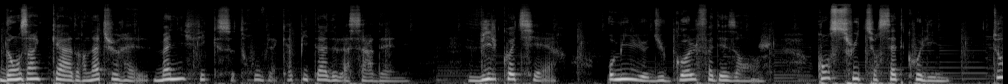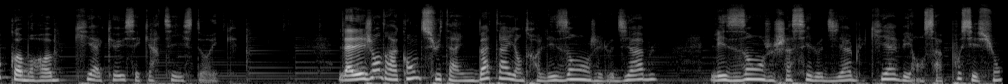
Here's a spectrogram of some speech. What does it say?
Dans un cadre naturel magnifique se trouve la capitale de la Sardaigne. Ville côtière, au milieu du golfe des Anges, construite sur cette colline, tout comme Rome qui accueille ses quartiers historiques. La légende raconte, suite à une bataille entre les anges et le diable, les anges chassaient le diable qui avait en sa possession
